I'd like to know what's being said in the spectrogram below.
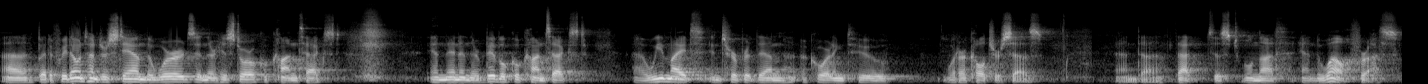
Uh, but if we don't understand the words in their historical context and then in their biblical context, uh, we might interpret them according to what our culture says. And uh, that just will not end well for us.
